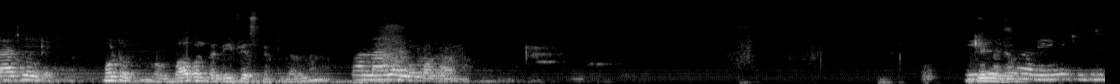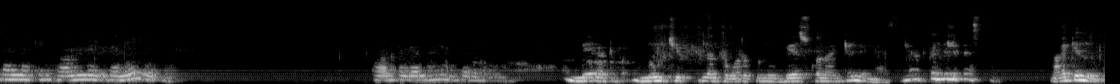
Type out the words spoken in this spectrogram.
రాజమండ్రి. ఫోటో బాబు అంతా నీ ఫేస్ పెట్టు కదా వాళ్ళ నాన్న అవేమి చూపించడానికి నాకేం ప్రాబ్లం లేదు కానీ పవన్ కళ్యాణ్ ఎంత. నేను అటు నువ్వు చెప్పినంత వరకు నువ్వు వేసుకొని అంటే నేను వేస్తాను లేకపోతే నిలిపేస్తాను నాకెందుకు?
